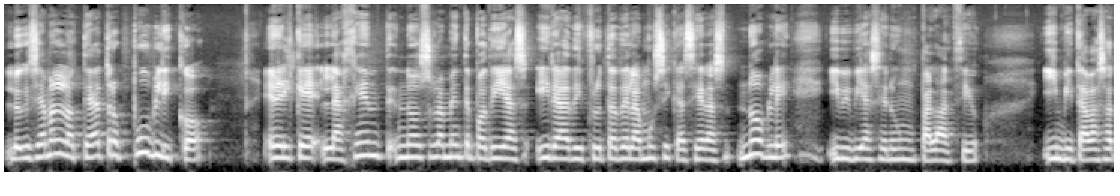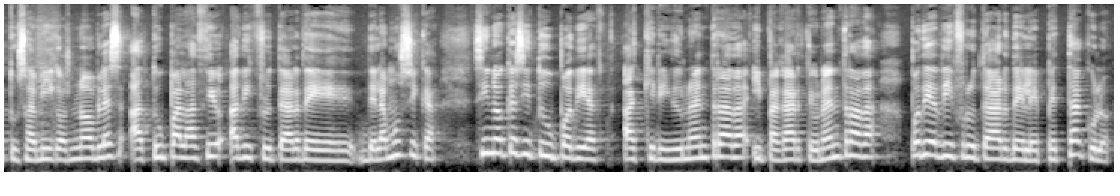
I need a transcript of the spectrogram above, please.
lo que se llaman los teatros públicos, en el que la gente no solamente podías ir a disfrutar de la música si eras noble y vivías en un palacio, invitabas a tus amigos nobles a tu palacio a disfrutar de, de, la música, sino que si tú podías adquirir una entrada y pagarte una entrada, podías disfrutar del espectáculo.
